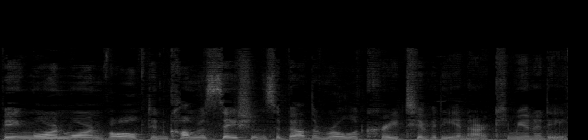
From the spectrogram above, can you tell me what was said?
being more and more involved in conversations about the role of creativity in our community.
